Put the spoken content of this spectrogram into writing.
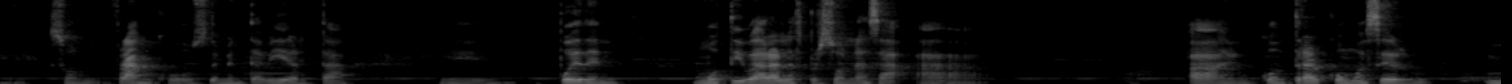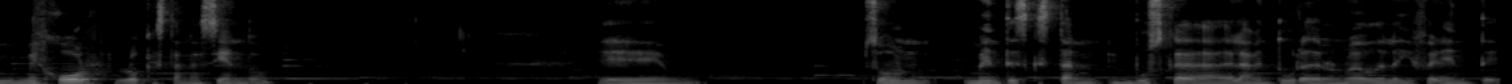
eh, son francos, de mente abierta, eh, pueden motivar a las personas a, a, encontrar cómo hacer mejor lo que están haciendo. Eh, son mentes que están en busca de la aventura, de lo nuevo, de lo diferente.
